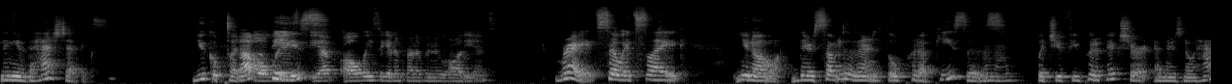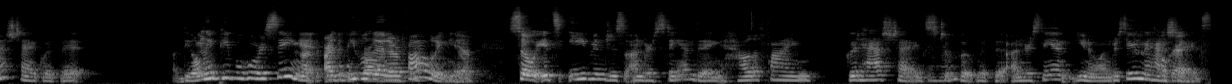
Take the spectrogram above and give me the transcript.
Then you have the hashtags. You could put up a piece. yep always to get in front of a new audience Right. So it's like, you know, there's sometimes they'll put up pieces, Mhm. but if you put a picture and there's no hashtag with it, the only people who are seeing Are it are the people that are following you. Yeah. So it's even just understanding how to find good hashtags to Mhm. put with it. Understand, you know, understanding the hashtags.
